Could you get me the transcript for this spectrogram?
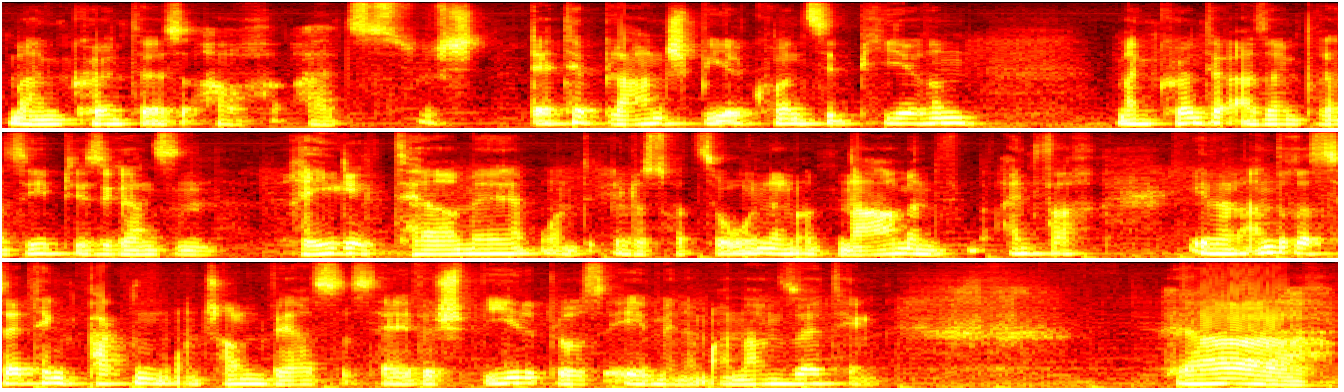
Man könnte es auch als Städteplanspiel konzipieren. Man könnte also im Prinzip diese ganzen Regelterme und Illustrationen und Namen einfach in ein anderes Setting packen und schon wäre es dasselbe Spiel, bloß eben in einem anderen Setting. Ja.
